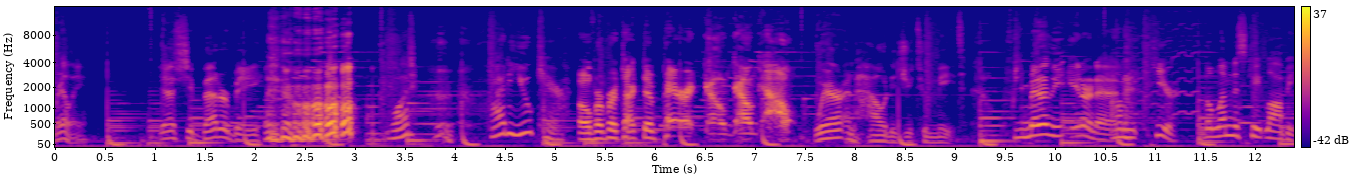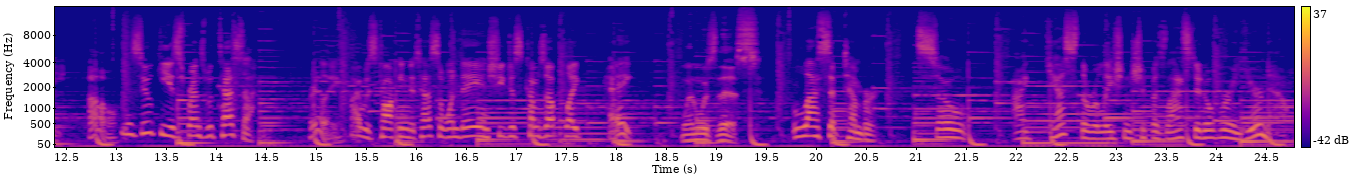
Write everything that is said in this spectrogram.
Really? Yes, she better be. What? Why do you care? Overprotective parent, go, go, go! Where and how did you two meet? We met on the internet. Um, here, the Lemniscate lobby. oh, Mizuki is friends with Tesa. really? I was talking to Tesa one day and she just comes up like, hey, When was this? last September. So, I guess the relationship has lasted over a year now.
